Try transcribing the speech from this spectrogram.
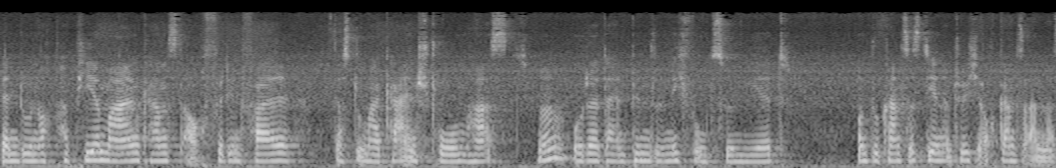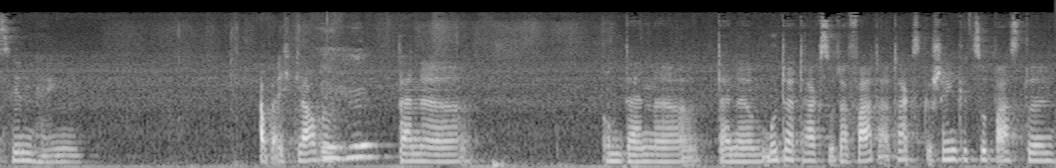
wenn du noch Papier malen kannst, auch für den Fall, dass du mal keinen Strom hast ne? oder dein Pinsel nicht funktioniert. Und du kannst es dir natürlich auch ganz anders hinhängen. Aber ich glaube, mhm. deine, um deine, deine Muttertags- oder Vatertagsgeschenke zu basteln,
